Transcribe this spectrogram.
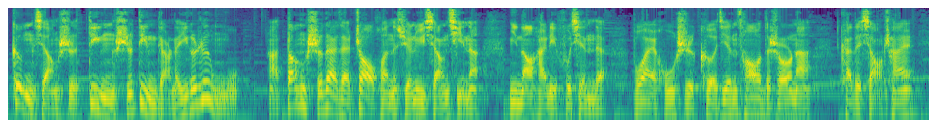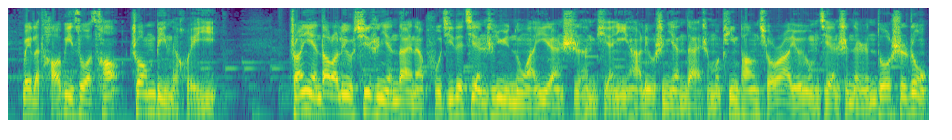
更像是定时定点的一个任务啊。当时代在召唤的旋律响起呢，你脑海里浮现的不外乎是课间操的时候呢开的小差，为了逃避做操装病的回忆。转眼到了六七十年代呢，普及的健身运动啊依然是很便宜哈。六十年代什么乒乓球啊、游泳健身的人多势众，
